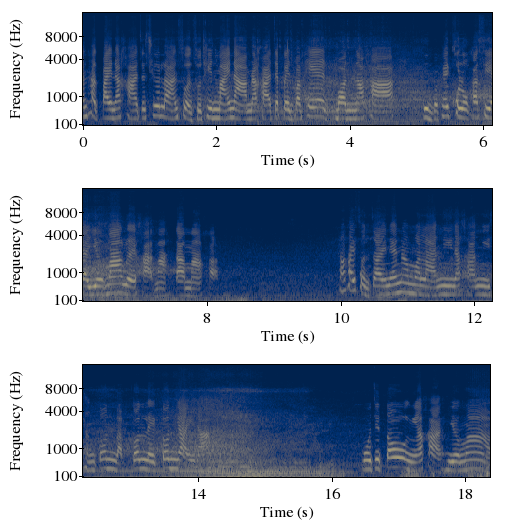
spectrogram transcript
านถัดไปนะคะ จะชื่อร้านสวนสุทินไม้น้ำนะคะ จะเป็นประเภทบอลนะคะ กลุ่มประเภทโคโลคาเซียเยอะมากเลยค่ะมาตามมาค่ะ ถ้าใครสนใจแนะนำมาร้านนี้นะคะ มีทั้งต้นแบบต้นเล็กต้นใหญ่นะโมจิโต้อย่างเงี้ยค่ะ เยอะมาก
